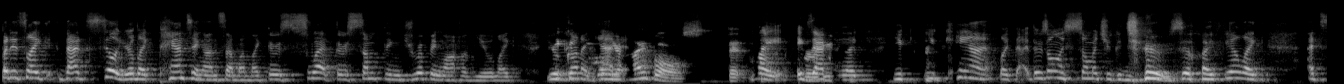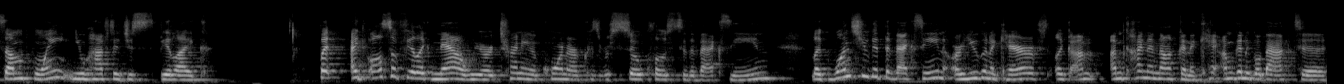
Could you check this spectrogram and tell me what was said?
But it's like that's still you're like panting on someone, like there's sweat, there's something dripping off of you, like you're you gonna get your it. eyeballs. That right, exactly. Like you you can't like. There's only so much you could do. So I feel like at some point you have to just be like, but I also feel like now we are turning a corner because we're so close to the vaccine. Like once you get the vaccine, are you going to care if like I'm I'm kind of not going to care. I'm going to go back to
